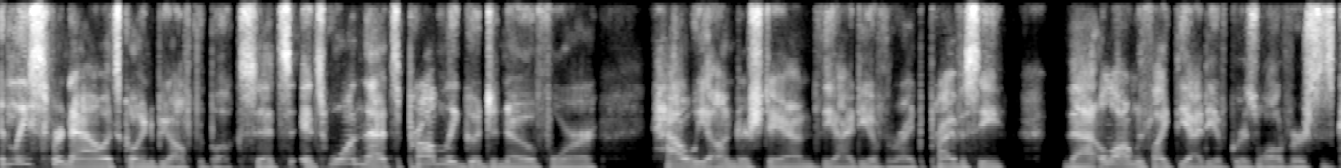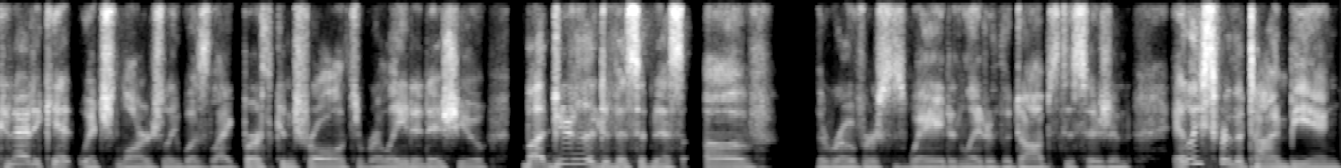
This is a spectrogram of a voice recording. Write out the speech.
at least for now, it's going to be off the books. It's it's one that's probably good to know for how we understand the idea of the right to privacy. That, along with like the idea of Griswold versus Connecticut, which largely was like birth control, it's a related issue. But due to the divisiveness of the Roe versus Wade and later the Dobbs decision, at least for the time being,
